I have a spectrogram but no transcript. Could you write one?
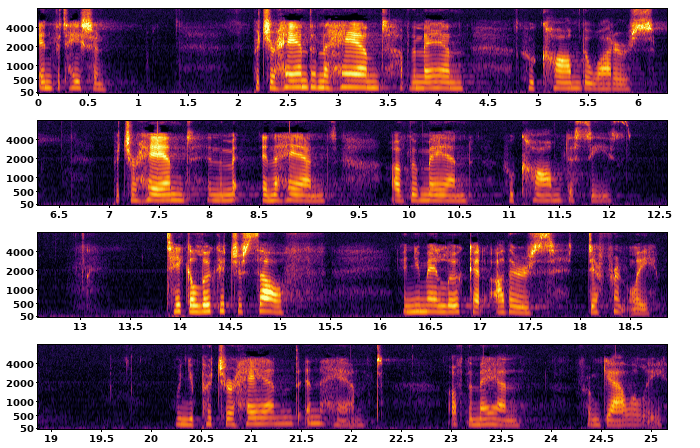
invitation. Put your hand in the hand of the man who calmed the waters. Put your hand in the, in the hands of the man who calmed the seas. Take a look at yourself and you may look at others differently when you put your hand in the hand of the man from Galilee,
